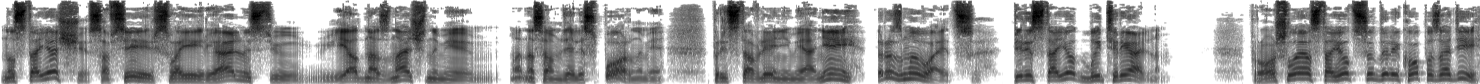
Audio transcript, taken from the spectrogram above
Настоящее, со всей своей реальностью и однозначными, а на самом деле спорными, представлениями о ней размывается, перестает быть реальным. Прошлое остается далеко позади,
